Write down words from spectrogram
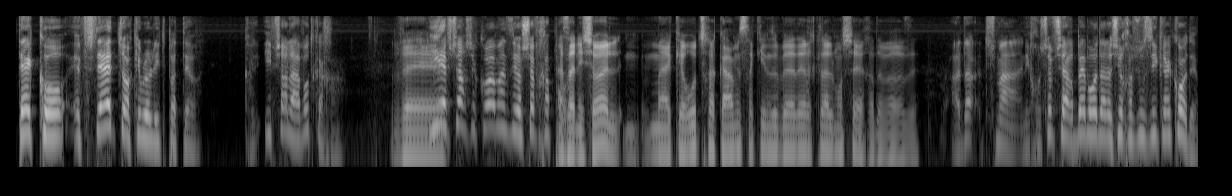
תיקו, הפסד, צועקים לו להתפטר. אי אפשר לעבוד ככה. ו... אי אפשר שכל הזמן זה יושב לך פה. אז אני שואל, מההיכרות שלך, כמה משחקים זה בדרך כלל מושך, הדבר הזה? עד- תשמע, אני חושב שהרבה מאוד אנשים חשבו שזה יקרה קודם.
